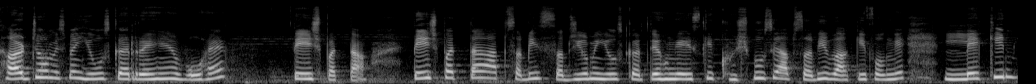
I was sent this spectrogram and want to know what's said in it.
थर्ड जो हम इसमें यूज़ कर रहे हैं वो है तेज पत्ता। तेज पत्ता आप सभी सब्जियों में यूज़ करते होंगे, इसकी खुशबू से आप सभी वाकिफ़ होंगे, लेकिन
